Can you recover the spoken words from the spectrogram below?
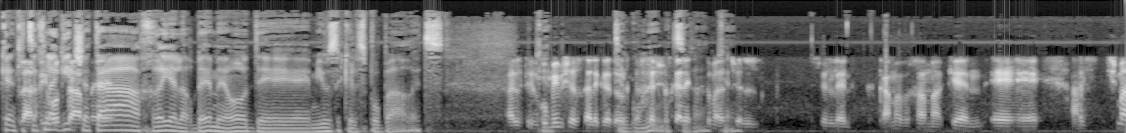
כן, כי צריך להגיד אותם, שאתה uh, אחראי על הרבה מאוד uh, מיוזיקלס פה בארץ. על תרגומים כן. של חלק גדול. תרגומים, של חלק, זאת אומרת, כן. של, של כמה וכמה, כן. Uh, אז תשמע,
